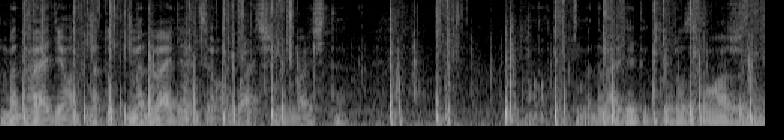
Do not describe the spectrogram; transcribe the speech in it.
медведі. От ми тут медведя цього бачили, бачите? О, тут медведі такі розложені.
